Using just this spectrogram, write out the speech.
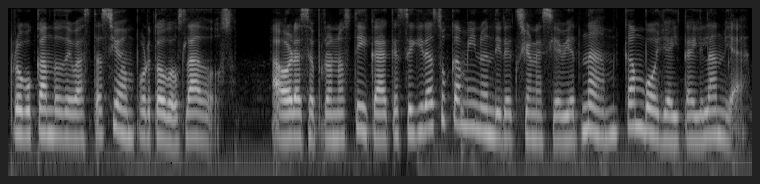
provocando devastación por todos lados. Ahora se pronostica que seguirá su camino en dirección hacia Vietnam, Camboya y Tailandia.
